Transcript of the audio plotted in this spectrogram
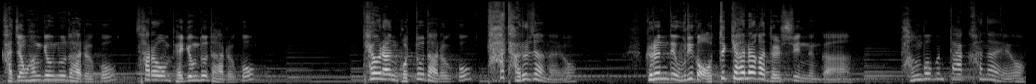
가정 환경도 다르고 살아온 배경도 다르고 태어난 곳도 다르고 다 다르잖아요. 그런데 우리가 어떻게 하나가 될 수 있는가? 방법은 딱 하나예요.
